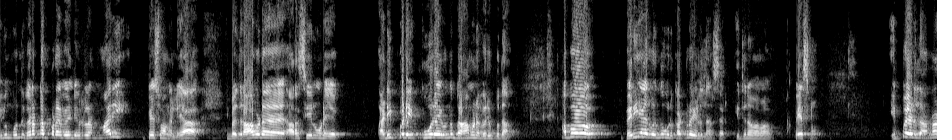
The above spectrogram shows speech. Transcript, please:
இவங்க வந்து விரட்டப்பட வேண்டியவர்கள் மாதிரி பேசுவாங்க இல்லையா? இப்போ திராவிட அரசியலுடைய அடிப்படை கூரே வந்து பிராமண வெறுப்பு தான். அப்போது பெரியார் வந்து ஒரு கட்டுரை எழுதினார் சார். இது நம்ம பேசணும். எப்போ எழுதான்னா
